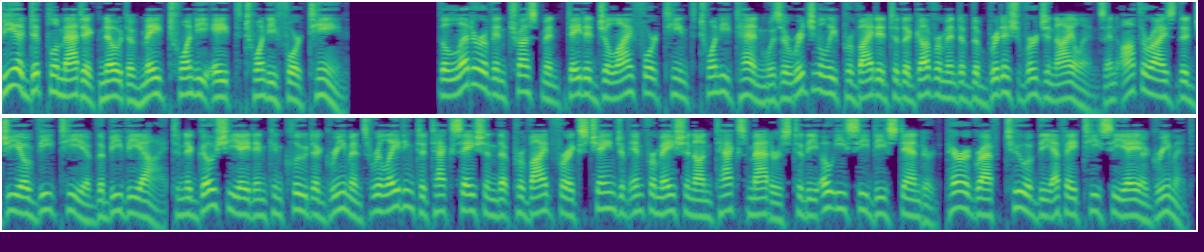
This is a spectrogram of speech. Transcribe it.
via diplomatic note of May 28, 2014. The letter of entrustment dated July 14, 2010 was originally provided to the Government of the British Virgin Islands and authorised the GOVT of the BVI to negotiate and conclude agreements relating to taxation that provide for exchange of information on tax matters to the OECD standard paragraph 2 of the FATCA agreement.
